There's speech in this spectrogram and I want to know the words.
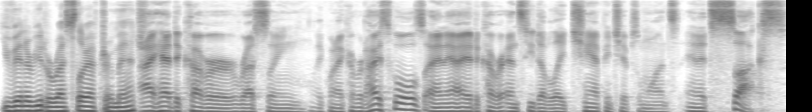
You've interviewed a wrestler after a match? I had to cover wrestling like when I covered high schools, and I had to cover NCAA championships once, and it sucks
